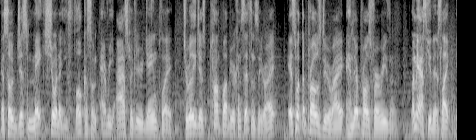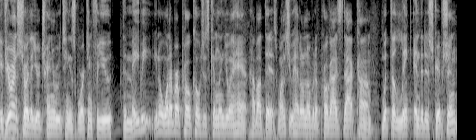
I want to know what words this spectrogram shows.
and so just make sure that you focus on every aspect of your gameplay to really just pump up your consistency, right? It's what the pros do, right? And they're pros for a reason. Let me ask you this, like if you're unsure that your training routine is working for you, then maybe, you know, one of our pro coaches can lend you a hand. How about this? Why don't you head on over to ProGuides.com with the link in the description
